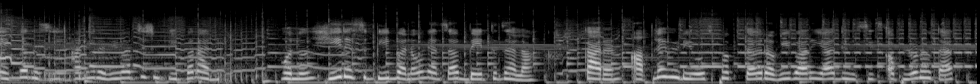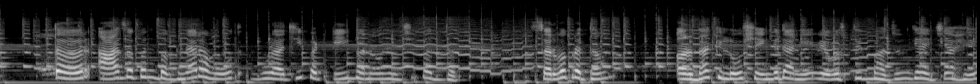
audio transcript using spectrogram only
एकादशी आणि रविवारची सुट्टी पण आली. म्हणून ही रेसिपी बनवण्याचा बेत झाला. कारण आपले व्हिडिओज फक्त रविवार या दिवशीच अपलोड होतात. तर आज आपण बघणार आहोत गुळाची पट्टी बनवण्याची पद्धत. सर्वप्रथम अर्धा किलो शेंगदाणे व्यवस्थित भाजून घ्यायचे आहेत.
